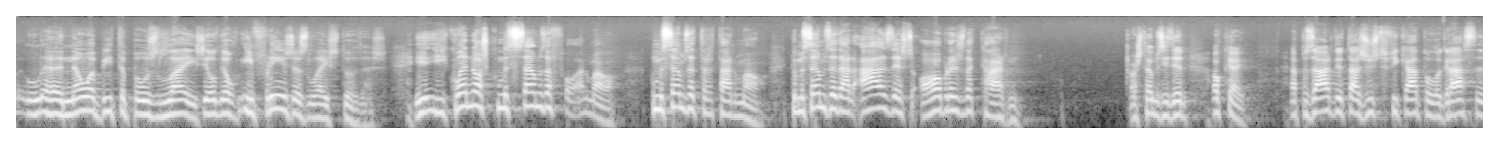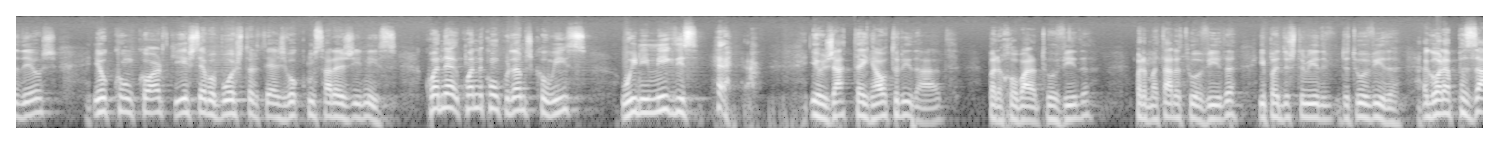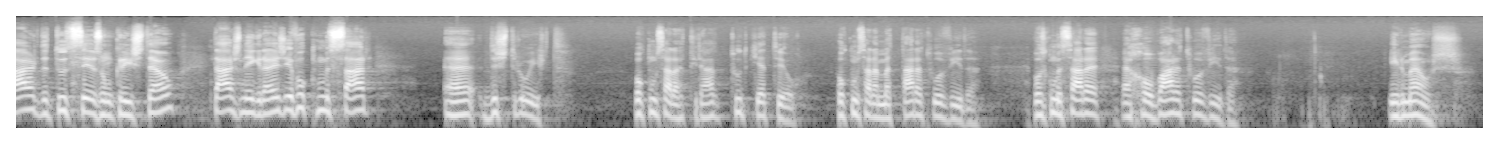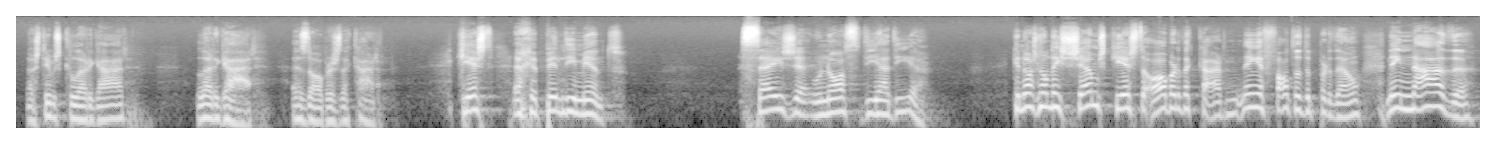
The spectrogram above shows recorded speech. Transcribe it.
não habita pelas leis, ele, ele infringe as leis todas. E, e, quando nós começamos a falar mal, começamos a tratar mal, começamos a dar asas às obras da carne, nós estamos a dizer, ok, apesar de eu estar justificado pela graça de Deus, eu concordo que isto é uma boa estratégia, vou começar a agir nisso. Quando, quando concordamos com isso, o inimigo diz, eu já tenho autoridade para roubar a tua vida, para matar a tua vida e para destruir a tua vida. Agora, apesar de tu seres um cristão, estás na igreja, eu vou começar a destruir-te. Vou começar a tirar tudo que é teu. Vou começar a matar a tua vida. Vou começar a, a roubar a tua vida. Irmãos, nós temos que largar, largar as obras da carne. Que este arrependimento seja o nosso dia a dia que nós não deixamos que esta obra da carne, nem a falta de perdão, nem nada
